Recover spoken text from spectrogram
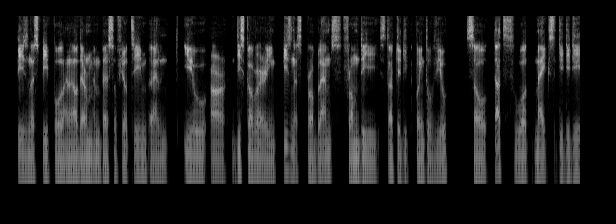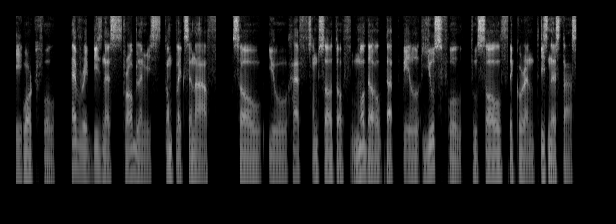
business people and other members of your team, and you are discovering business problems from the strategic point of view. So that's what makes DDD workful. Every business problem is complex enough. So you have some sort of model that will useful to solve the current business task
